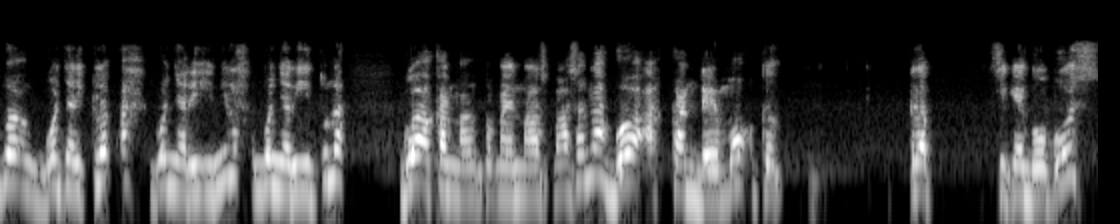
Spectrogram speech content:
juga gue cari klub ah, gue nyari inilah, gue nyari itulah, gue akan main malas-malasan lah, gue akan demo ke klub Chicago Bulls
